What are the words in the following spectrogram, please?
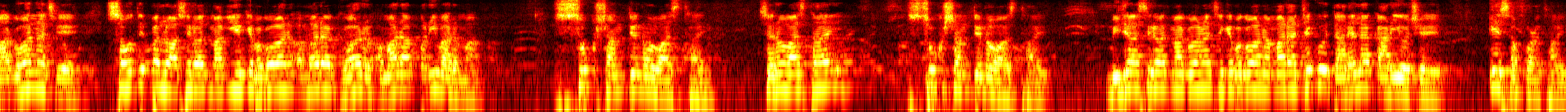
માગવાના છે. સૌથી પહેલો આશીર્વાદ માગીએ કે ભગવાન, અમારા ઘર, અમારા પરિવારમાં સુખ શાંતિનો વાસ થાય. શેનો વાસ થાય? સુખ શાંતિનો વાસ થાય. બીજા આશીર્વાદ માગવાના છે કે ભગવાન, અમારા જે કોઈ ધારેલા કાર્યો છે એ સફળ થાય.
